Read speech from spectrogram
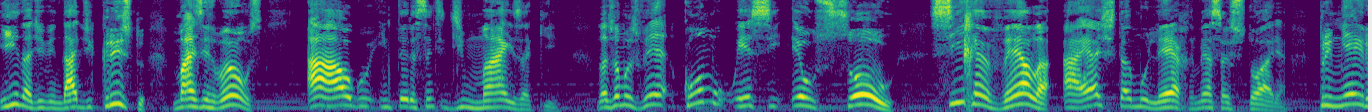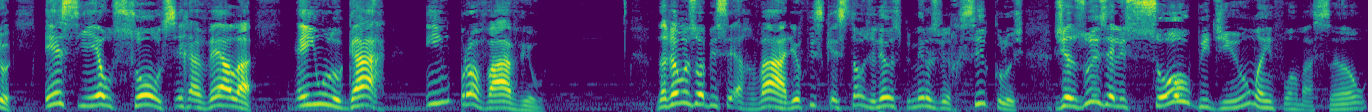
e na divindade de Cristo. Mas, irmãos, há algo interessante demais aqui. Nós vamos ver como esse eu sou se revela a esta mulher nessa história. Primeiro, esse eu sou se revela em um lugar improvável. Nós vamos observar, e eu fiz questão de ler os primeiros versículos. Jesus ele soube de uma informação,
